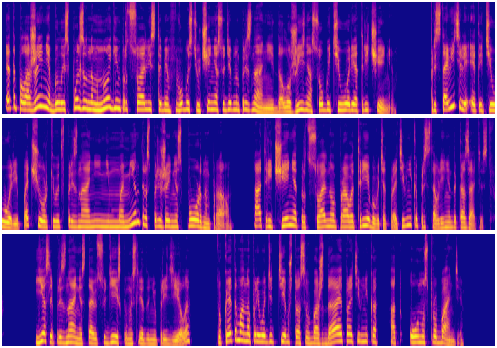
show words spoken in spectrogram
Это положение было использовано многими процессуалистами в области учения о судебном признании и дало жизнь особой теории отречения. Представители этой теории подчеркивают в признании не момент распоряжения спорным правом, а отречение от процессуального права требовать от противника представления доказательств. Если признание ставит судейскому исследованию пределы, то к этому оно приводит тем, что освобождает противника от онус пробанди,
